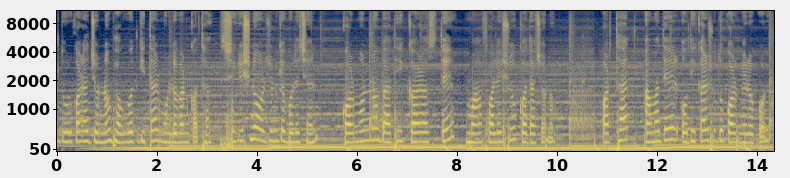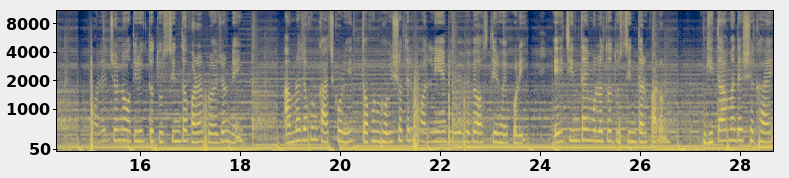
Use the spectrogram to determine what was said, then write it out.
দূর করার জন্য ভগবদ্গীতার মূল্যবান কথা। শ্রীকৃষ্ণ অর্জুনকে বলেছেন কর্মণ্য বাধিকারস্তে মা ফলেষু কদাচন। অর্থাৎ আমাদের অধিকার শুধু কর্মের ওপর। ফলের জন্য অতিরিক্ত দুশ্চিন্তা করার প্রয়োজন নেই। আমরা যখন কাজ করি, তখন ভবিষ্যতের ফল নিয়ে ভেবে ভেবে অস্থির হয়ে পড়ি। এই চিন্তাই মূলত দুশ্চিন্তার কারণ। গীতা আমাদের শেখায়,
